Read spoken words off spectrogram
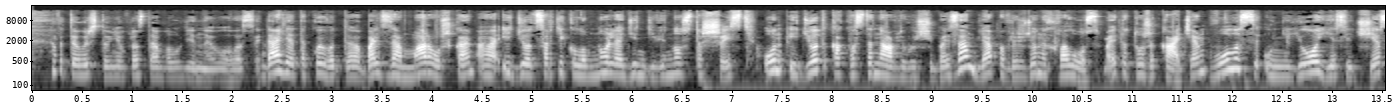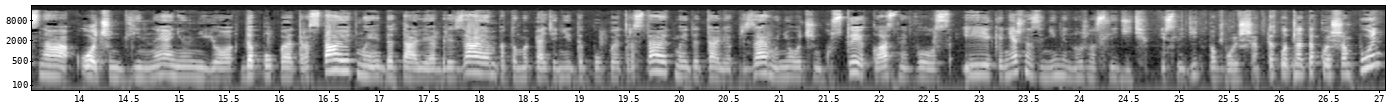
потому что у нее просто обалденные волосы. Далее такой вот э, бальзам Морошка а, идет с артикулом 0196. Он идет как восстанавливающий бальзам для поврежденных волос. Это тоже Катя. Волосы у нее, если честно, очень длинные длинные, они у нее до попы отрастают, мы до талии обрезаем, потом опять они до попы отрастают, мы до талии обрезаем, у нее очень густые, классные волосы. И, конечно, за ними нужно следить, и следить побольше. Так вот, на такой шампунь,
